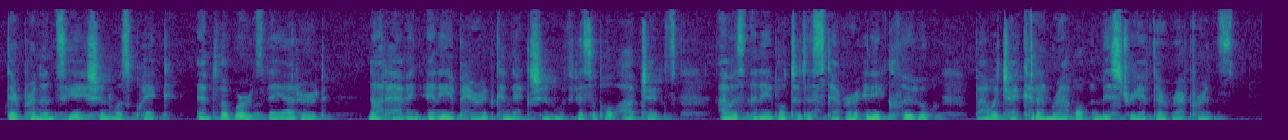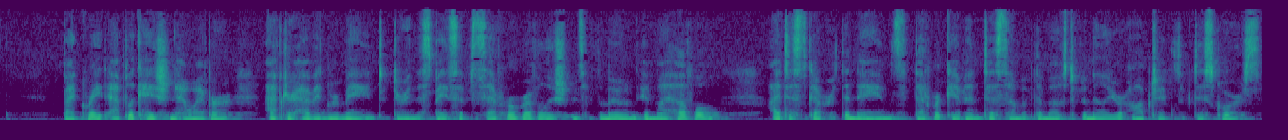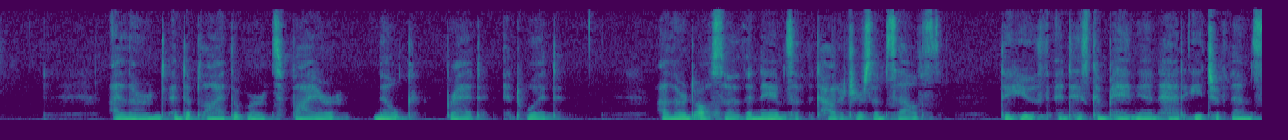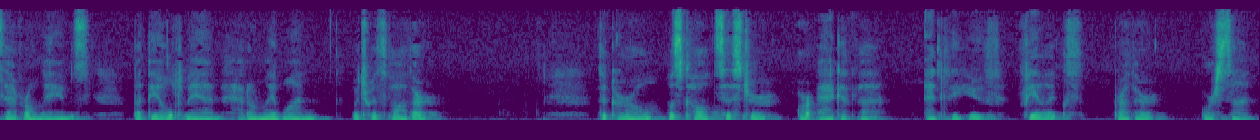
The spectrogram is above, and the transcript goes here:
Their pronunciation was quick, and the words they uttered, not having any apparent connection with visible objects, I was unable to discover any clue by which I could unravel the mystery of their reference. By great application, however, after having remained during the space of several revolutions of the moon in my hovel, I discovered the names that were given to some of the most familiar objects of discourse. I learned and applied the words fire, milk, bread, and wood. I learned also the names of the cottagers themselves, the youth and his companion had each of them several names, but the old man had only one, which was father. The girl was called sister or Agatha, and the youth Felix, brother or son.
